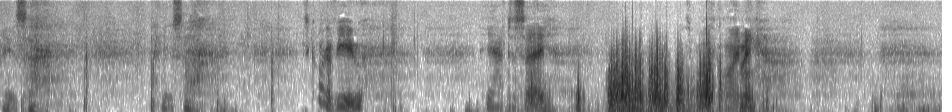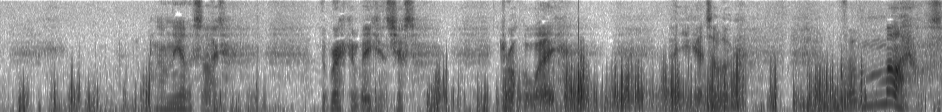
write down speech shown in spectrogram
It's a, it's a, it's quite a view, you have to say. It's worth climbing. And on the other side, the Brecon Beacon's just away and you get to look for miles.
